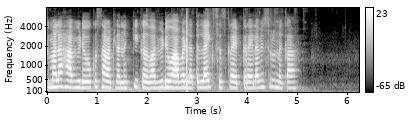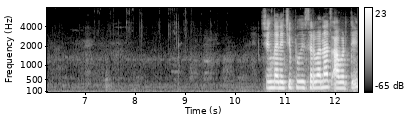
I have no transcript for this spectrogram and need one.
तुम्हाला हा व्हिडिओ कसा वाटला नक्की कळवा. व्हिडिओ आवडला तर लाईक सबस्क्राईब करायला विसरू नका. शेंगदाण्याची पोळी सर्वांनाच आवडते.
